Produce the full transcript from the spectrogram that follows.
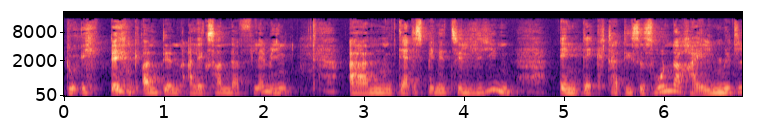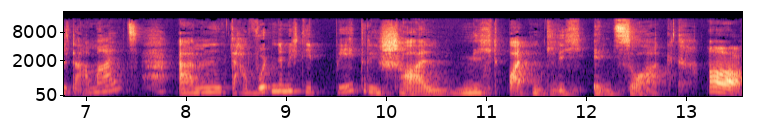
Du, ich denke an den Alexander Fleming, ähm, der das Penicillin entdeckt hat, dieses Wunderheilmittel damals. Ähm, da wurden nämlich die Petrischalen nicht ordentlich entsorgt. Oh,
